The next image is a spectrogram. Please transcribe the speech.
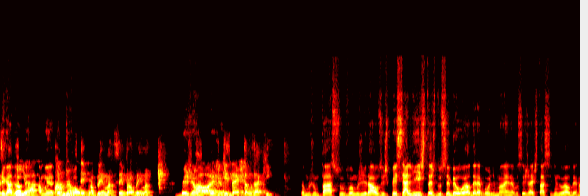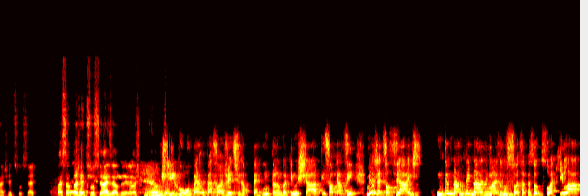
Obrigado, Alberto. A... Amanhã estamos ah, de volta. Sem problema, sem problema. Beijão. A hora beijão. que quiser, estamos aqui. Estamos juntasso, vamos girar os especialistas do CBU. O Helder é bom demais, né? Você já está seguindo o Helder nas redes sociais? Quais são tuas redes sociais, Helder? Eu acho que... Chico, o, pe o pessoal às vezes fica perguntando aqui no chat, só que assim, minhas redes sociais não tem nada, não tem nada demais. Eu não sou essa pessoa que sou aqui lá.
